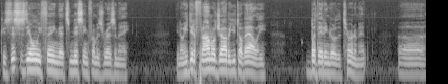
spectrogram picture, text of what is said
Because this is the only thing that's missing from his resume. You know, he did a phenomenal job at Utah Valley, but they didn't go to the tournament. Uh,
